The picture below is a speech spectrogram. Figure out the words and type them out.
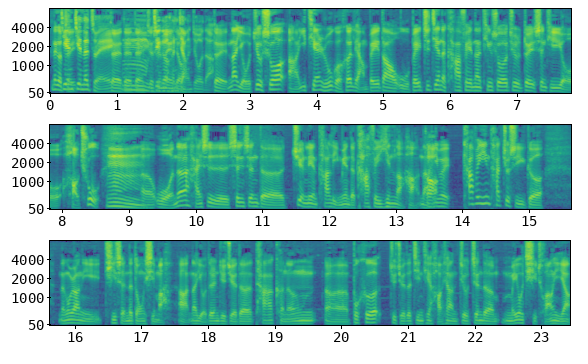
那个尖尖的嘴。对对对，嗯、这个很讲究的。对，那有就说啊，一天如果喝两杯到五杯之间的咖啡呢，听说就是对身体有好处，嗯，呃，我呢还是深深的眷恋它里面的咖啡因了哈。那因为咖啡因它就是一个能够让你提神的东西嘛，啊，那有的人就觉得他可能呃不喝就觉得今天好像就真的没有起床一样。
